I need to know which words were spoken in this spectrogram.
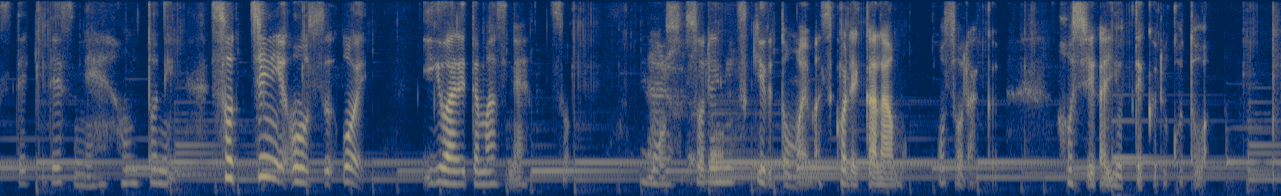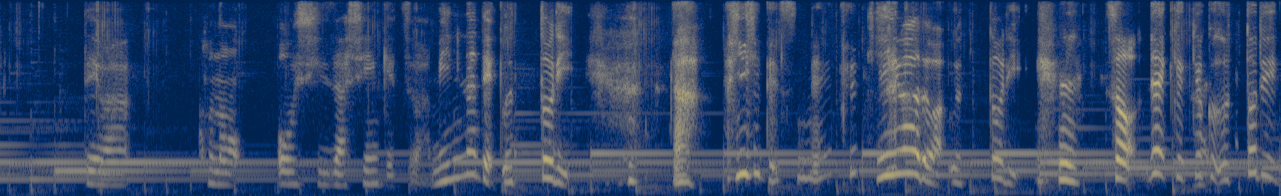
素敵ですね。本当に。そっちをすごい言われてますね。そう。もうそれに尽きると思います。これからも。おそらく。星が言ってくることは。ではこの大牛座新月はみんなでうっとり。あ いいですねキーワードはうっとり。そうで結局うっとり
